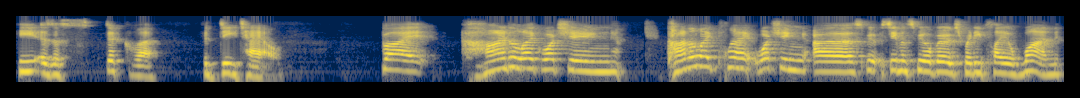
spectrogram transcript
he is a stickler for detail. But kind of like watching, kind of like play, watching uh, Steven Spielberg's Ready Player One.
